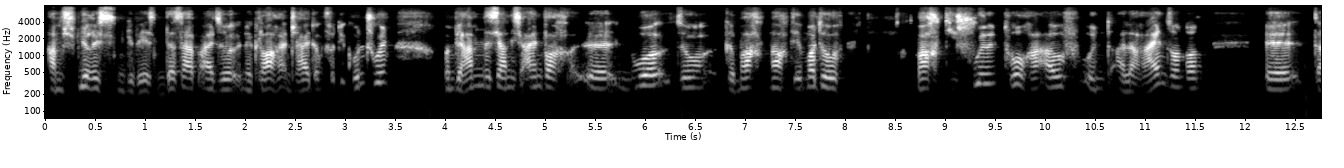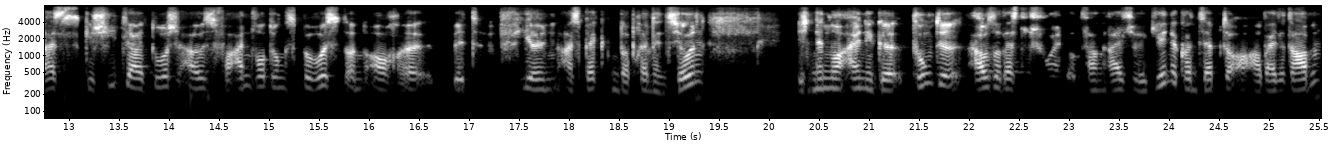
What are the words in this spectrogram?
am schwierigsten gewesen. Deshalb also eine klare Entscheidung für die Grundschulen. Und wir haben das ja nicht einfach äh, nur so gemacht nach dem Motto, macht die Schultore auf und alle rein, sondern äh, das geschieht ja durchaus verantwortungsbewusst und auch äh, mit vielen Aspekten der Prävention. Ich nenne nur einige Punkte, außer dass die Schulen umfangreiche Hygienekonzepte erarbeitet haben,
